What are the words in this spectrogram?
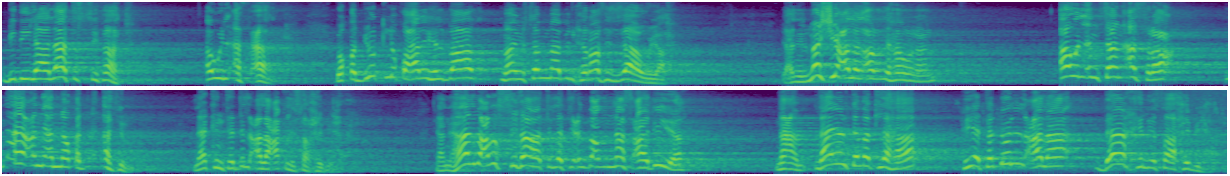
بدلالات الصفات أو الأفعال. وقد يطلق عليه البعض ما يسمى بانحراف الزاوية. يعني المشي على الأرض هونا أو الإنسان أسرع لا يعني أنه قد أثم لكن تدل على عقل صاحبها. يعني هذه بعض الصفات التي عند بعض الناس عادية. نعم لا يلتفت لها هي تدل على داخل صاحبها.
